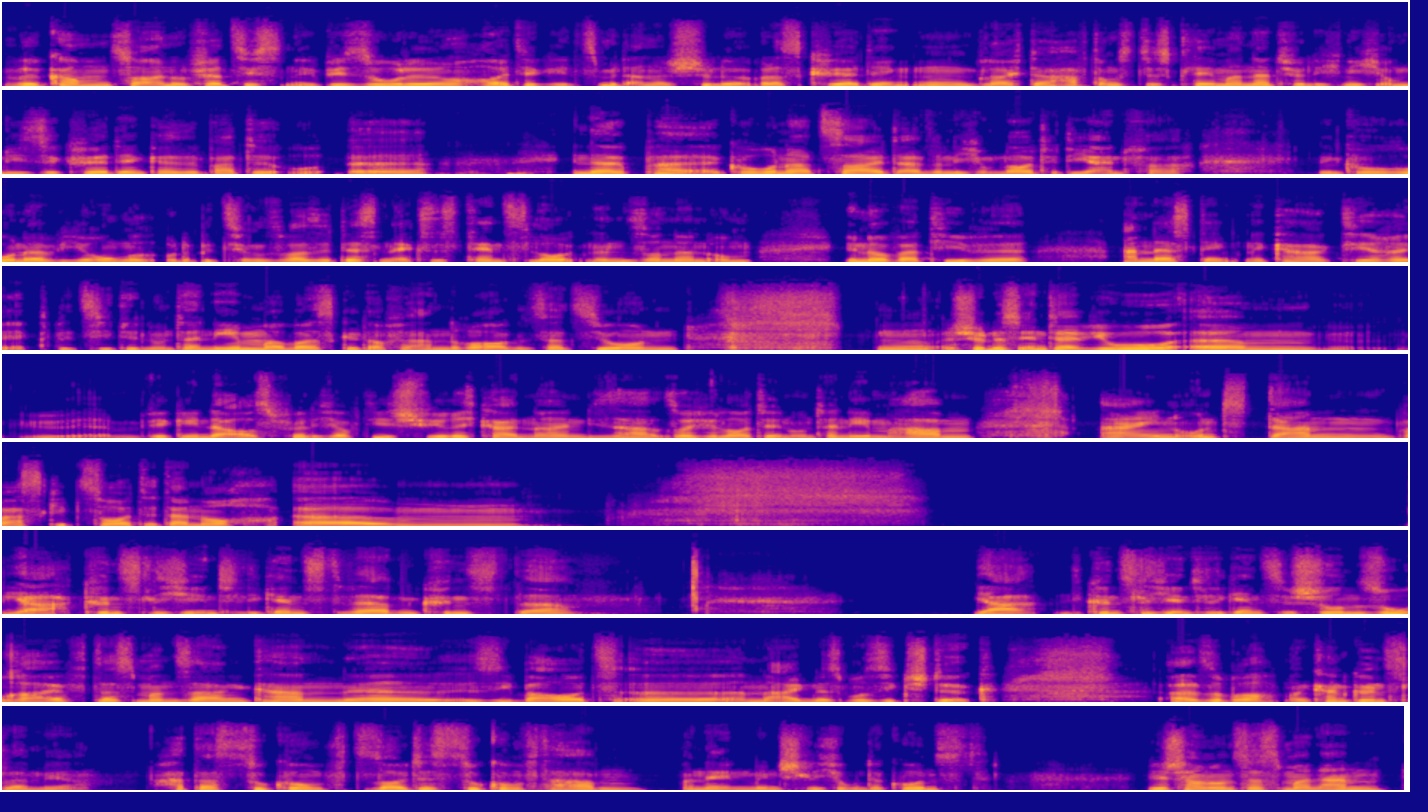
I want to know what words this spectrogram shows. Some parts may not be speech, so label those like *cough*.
Willkommen zur 41. Episode. Heute geht es mit Anna Schüller über das Querdenken. Gleich der Haftungsdisclaimer natürlich nicht um diese Querdenkerdebatte äh, in der Corona-Zeit, also nicht um Leute, die einfach den Coronavirus oder beziehungsweise dessen Existenz leugnen, sondern um innovative, andersdenkende Charaktere explizit in Unternehmen, aber das gilt auch für andere Organisationen. Hm, schönes Interview. Ähm, wir gehen da ausführlich auf die Schwierigkeiten ein, die solche Leute in Unternehmen haben, ein. Und dann, was gibt's heute da noch? Ähm, ja, künstliche Intelligenz werden Künstler. Ja, die künstliche Intelligenz ist schon so reif, dass man sagen kann, äh, sie baut äh, ein eigenes Musikstück. Also braucht man keinen Künstler mehr. Hat das Zukunft? Sollte es Zukunft haben? Eine Entmenschlichung der Kunst? Wir schauen uns das mal an.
